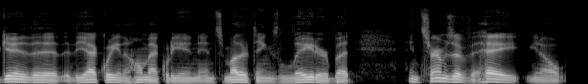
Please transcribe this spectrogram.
get into the the equity and the home equity and, and some other things later. But in terms of, hey, you know,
